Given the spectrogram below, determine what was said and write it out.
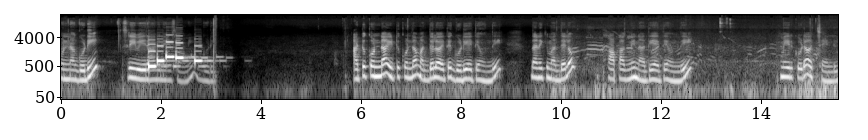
ఉన్న గుడి శ్రీ వీరాంజనేయ స్వామి గుడి. అటుకొండ ఇటుకొండ మధ్యలో అయితే గుడి అయితే ఉంది. దానికి మధ్యలో పాపాగ్ని నది అయితే ఉంది. మీరు కూడా వచ్చేయండి.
